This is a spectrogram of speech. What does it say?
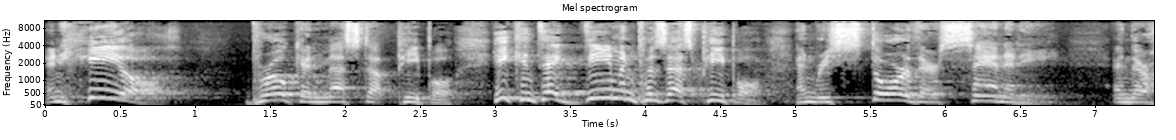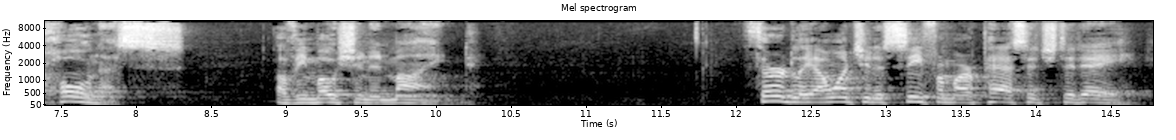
and heal broken, messed up people. He can take demon possessed people and restore their sanity and their wholeness of emotion and mind. Thirdly, I want you to see from our passage today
